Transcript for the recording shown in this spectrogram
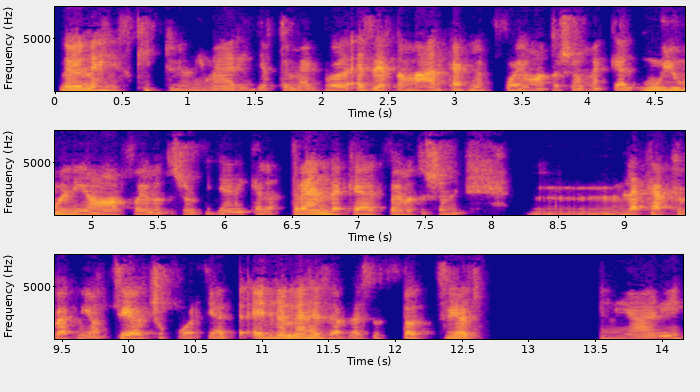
Nagyon nehéz kitűnni már így a tömegből. Ezért a márkáknak folyamatosan meg kell újulnia, folyamatosan figyelni kell a trendeket, folyamatosan le kell követni a célcsoportját. De egyre nehezebb lesz ezt a definiálni,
